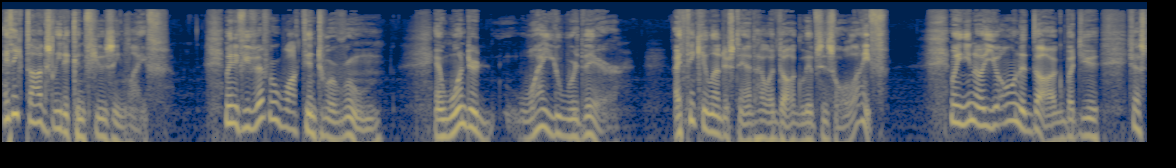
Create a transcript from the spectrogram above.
I think dogs lead a confusing life. I mean, if you've ever walked into a room and wondered why you were there, I think you'll understand how a dog lives his whole life. I mean, you know, you own a dog, but you just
